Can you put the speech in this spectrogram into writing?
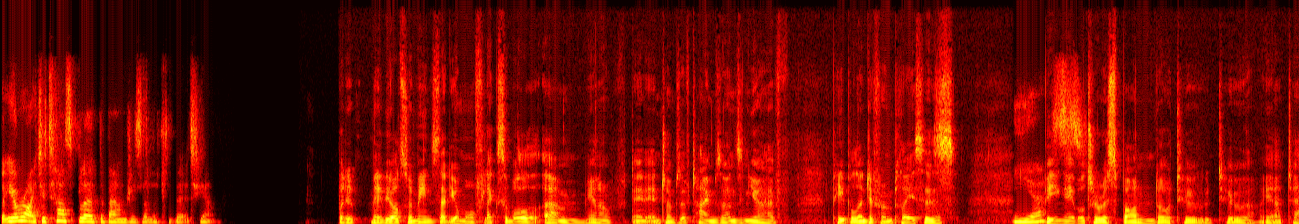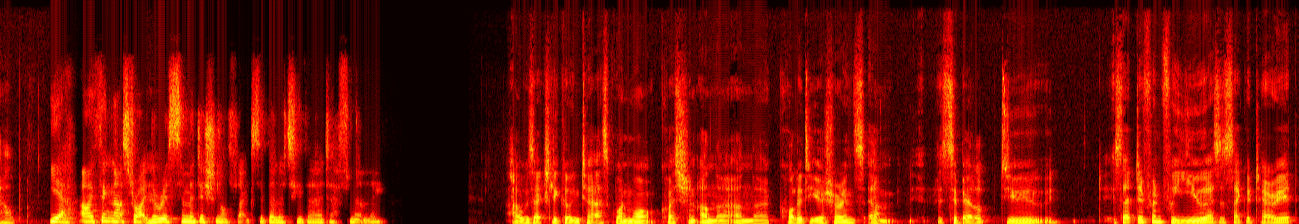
But you're right; it has blurred the boundaries a little bit. Yeah but it maybe also means that you're more flexible, um, you know, in, in, terms of time zones, and you have people in different places yes. being able to respond or to to uh, yeah to help. Yeah, I think that's right. Mm. There is some additional flexibility there, definitely. I was actually going to ask one more question on the on the quality assurance. Um, Sibel, do you, is that different for you as a secretariat?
